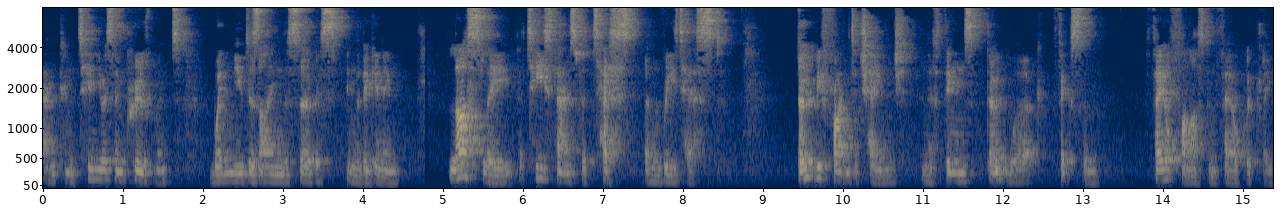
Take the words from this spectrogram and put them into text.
and continuous improvement when you design the service in the beginning. Lastly, a T stands for test and retest. Don't be frightened to change, and if things don't work, fix them. Fail fast and fail quickly.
